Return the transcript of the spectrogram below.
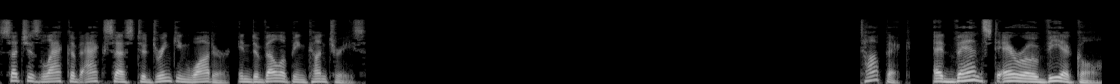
such as lack of access to drinking water, in developing countries. Advanced Aero Vehicle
